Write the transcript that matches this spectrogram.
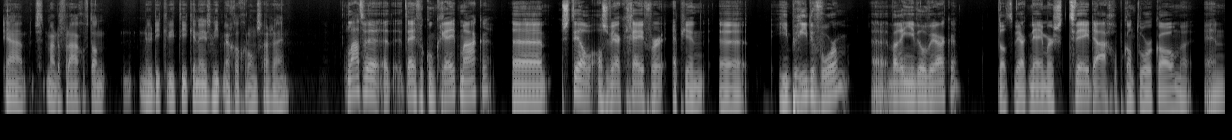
ja, maar de vraag of dan nu die kritiek ineens niet meer gegrond zou zijn. Laten we het even concreet maken. Uh, stel als werkgever heb je een uh, hybride vorm uh, waarin je wil werken. Dat werknemers twee dagen op kantoor komen en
